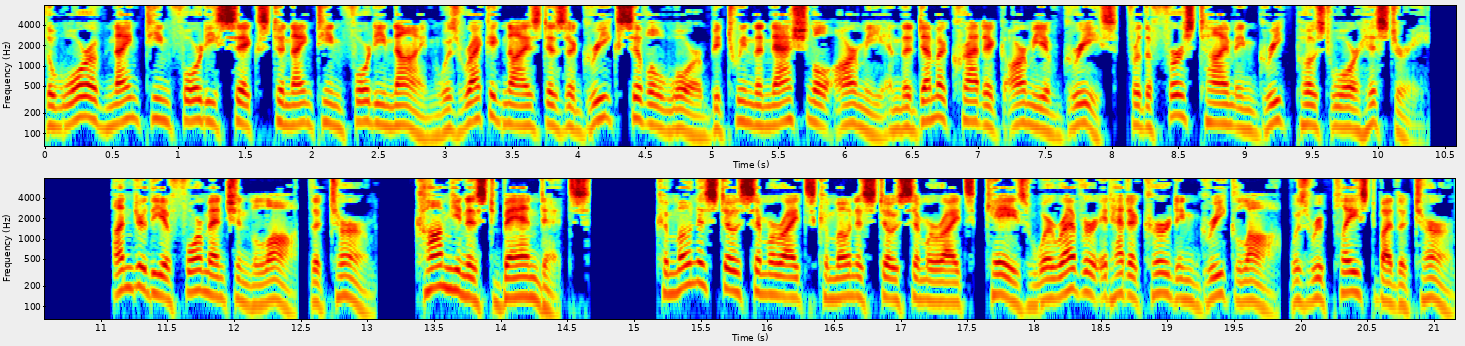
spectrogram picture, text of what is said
the War of 1946–1949 was recognized as a Greek civil war between the National Army and the Democratic Army of Greece, for the first time in Greek post-war history. Under the aforementioned law, the term, "'communist bandits' Kommonistosymarites Kommonistosymarites, Ks wherever it had occurred in Greek law, was replaced by the term,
